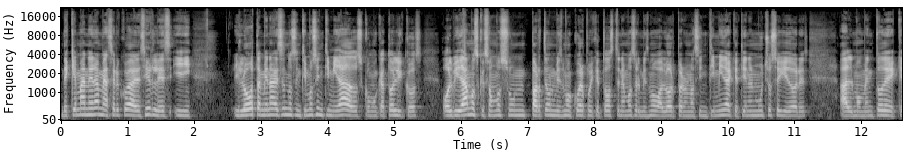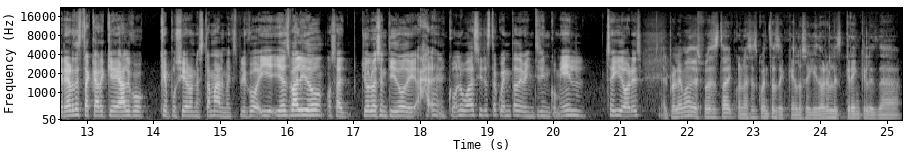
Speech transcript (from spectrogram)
¿De qué manera me acerco a decirles? Y y luego también a veces nos sentimos intimidados como católicos, olvidamos que somos un parte de un mismo cuerpo y que todos tenemos el mismo valor, pero nos intimida que tienen muchos seguidores al momento de querer destacar que algo que pusieron está mal, me explico. Y, es válido, o sea, yo lo he sentido de, ah, ¿cómo le voy a decir esta cuenta de 25 mil seguidores? El problema después está con esas cuentas de que los seguidores les creen que les da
